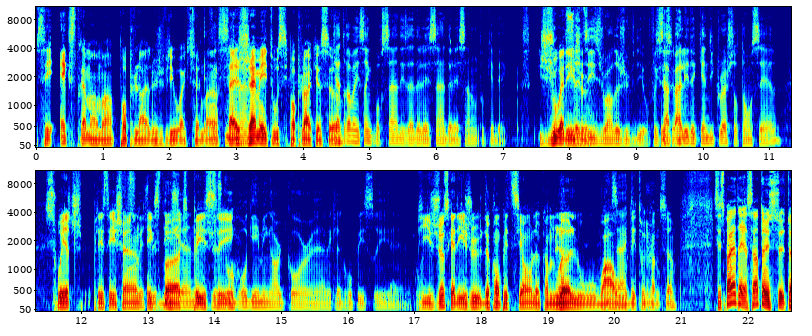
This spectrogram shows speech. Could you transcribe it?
C'est extrêmement populaire, le jeu vidéo, actuellement. Ça n'a jamais été aussi populaire que ça. 85% des adolescents adolescentes au Québec jouent à des se jeux. disent joueurs de jeux vidéo. Fait que ça, ça. peut aller de Candy Crush sur ton cell, Switch, PlayStation, Switch, Xbox, PlayStation, PC. jusqu'au gros gaming hardcore euh, avec le gros PC. euh, Puis jusqu'à des jeux de compétition là, comme Ouais. LOL ou WoW Exact. ou des trucs comme ça. C'est super intéressant. Tu as,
